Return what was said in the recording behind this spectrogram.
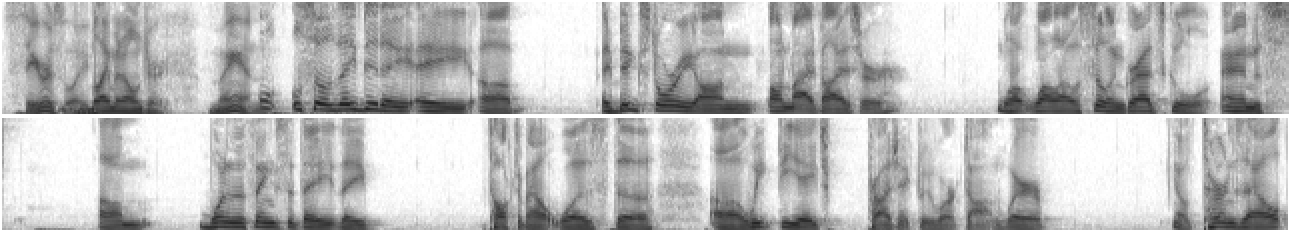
Seriously, blame it on Drew. man. Well, so they did a a uh, a big story on on my advisor while while I was still in grad school, and it's um, one of the things that they they talked about was the uh, weak DH project we worked on, where you know turns out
